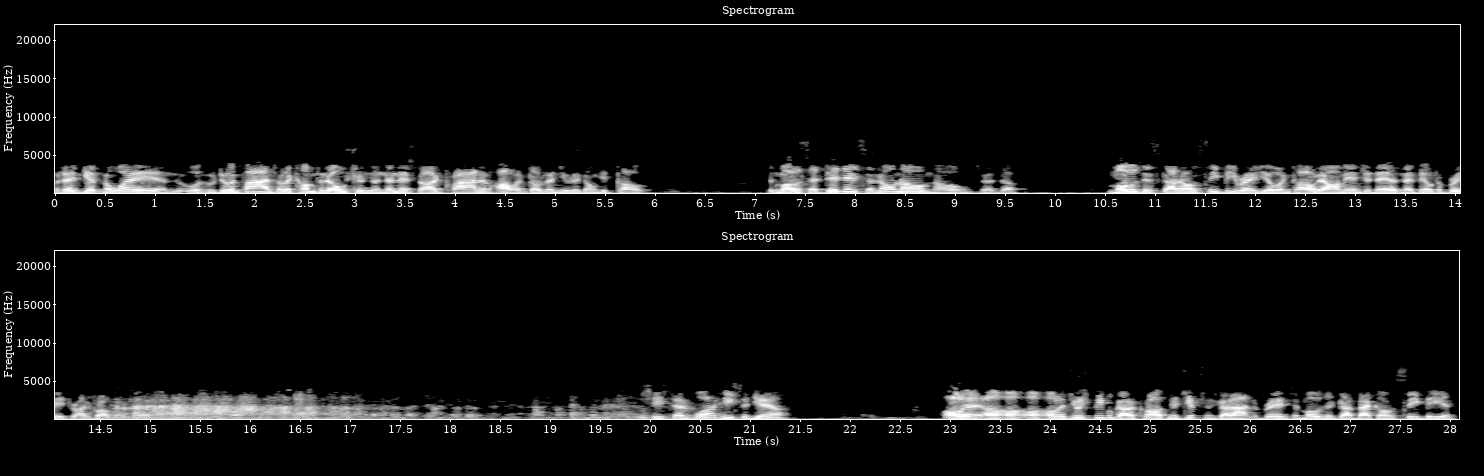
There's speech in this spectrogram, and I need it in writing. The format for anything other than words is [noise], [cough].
But they was getting away and were doing fine until they come to the ocean, and then they started crying and hollering because they knew they were going to get caught. His mother said, did you? He said, no, no, no. Said, uh, Moses got on CB radio and called the army engineers and they built a bridge right across the place. [laughs] she said, what? He said, yeah. All the, all, all, all, the Jewish people got across and the Egyptians got out in the bridge and Moses got back on CB and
